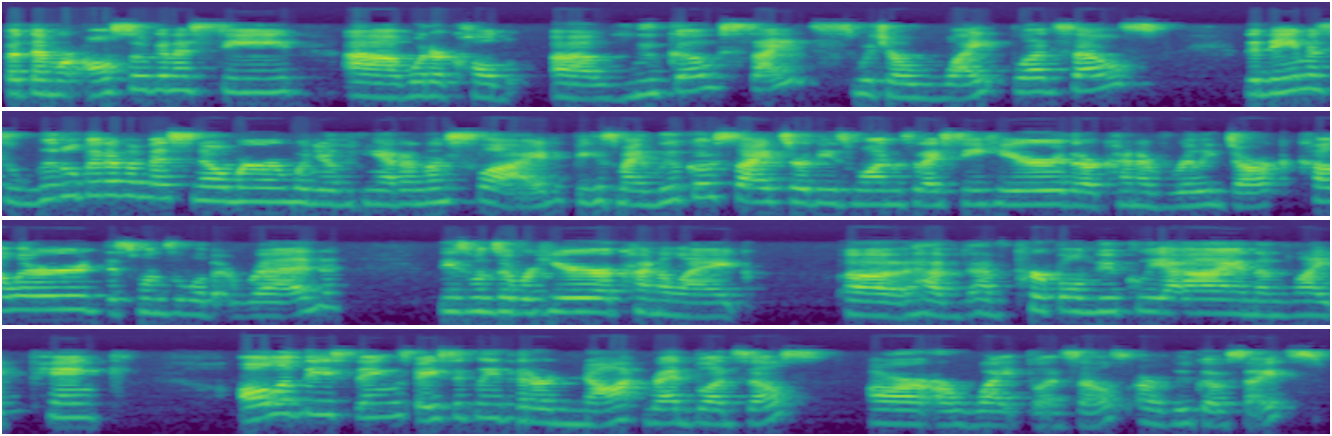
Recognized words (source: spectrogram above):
But then we're also going to see uh, what are called uh, leukocytes, which are white blood cells. The name is a little bit of a misnomer when you're looking at it on a slide because my leukocytes are these ones that I see here that are kind of really dark colored. This one's a little bit red. These ones over here are kind of like uh, have, have purple nuclei and then light pink. All of these things basically that are not red blood cells are, are white blood cells, are leukocytes.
